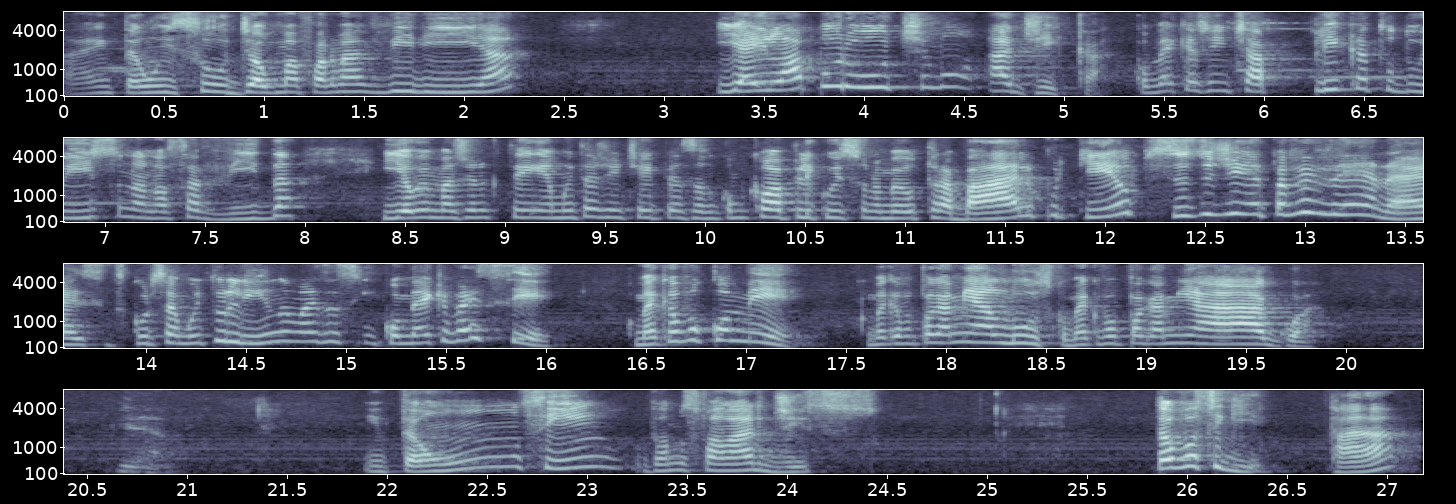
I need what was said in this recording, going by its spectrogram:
Né? Então isso de alguma forma viria. E aí lá por último a dica: como é que a gente aplica tudo isso na nossa vida? E eu imagino que tenha muita gente aí pensando como que eu aplico isso no meu trabalho, porque eu preciso de dinheiro para viver, né? Esse discurso é muito lindo, mas assim, como é que vai ser? Como é que eu vou comer? Como é que eu vou pagar minha luz? Como é que eu vou pagar minha água? Yeah. Então, sim, vamos falar disso. Então, vou seguir, tá?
